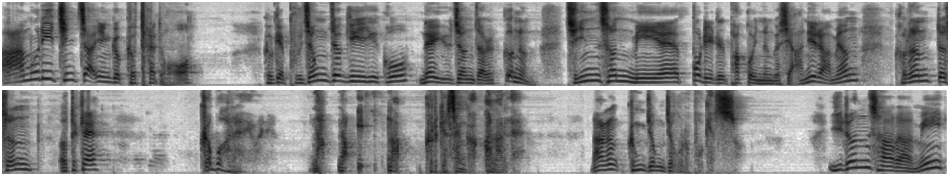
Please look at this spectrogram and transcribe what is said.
아무리 진짜인 것 같아도 그게 부정적이고 내 유전자를 끄는 진선미의 뿌리를 받고 있는 것이 아니라면 그런 뜻은 어떻게 거부하래요. 나, 나, 나 그렇게 생각 안 할래. 나는 긍정적으로 보겠어. 이런 사람이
